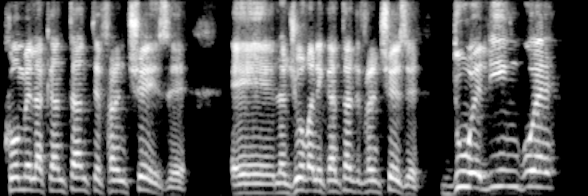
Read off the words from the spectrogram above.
come la cantante francese, eh, la giovane cantante francese, due lingue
